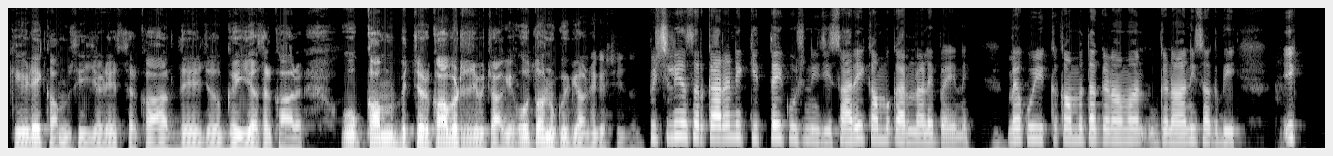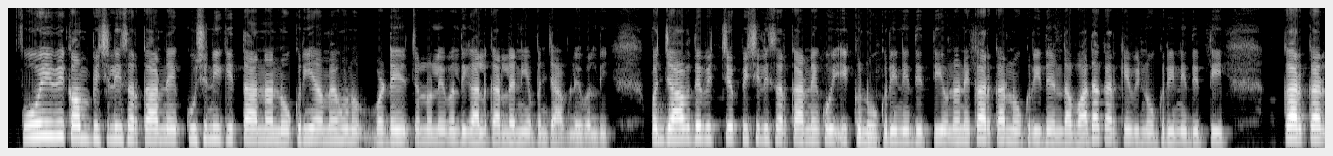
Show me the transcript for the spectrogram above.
ਕਿਹੜੇ ਕੰਮ ਸੀ ਜਿਹੜੇ ਸਰਕਾਰ ਦੇ ਜਦੋਂ ਗਈ ਆ ਸਰਕਾਰ ਉਹ ਕੰਮ ਵਿੱਚ ਰੁਕਾਵਟ ਦੇ ਵਿੱਚ ਆ ਗਏ ਉਹ ਤੁਹਾਨੂੰ ਕੋਈ ਗਿਆਨ ਹੈਗਾ ਇਸ ਚੀਜ਼ ਦਾ? ਪਿਛਲੀਆਂ ਸਰਕਾਰਾਂ ਨੇ ਕੀਤਾ ਹੀ ਕੁਛ ਨਹੀਂ ਜੀ ਸਾਰੇ ਹੀ ਕੰਮ ਕਰਨ ਵਾਲੇ ਪਏ ਨੇ। ਮੈਂ ਕੋਈ ਇੱਕ ਕੰਮ ਤਾਂ ਗਣਾਵਾਂ ਗਿਣਾ ਨਹੀਂ ਸਕਦੀ। ਇੱਕ ਕੋਈ ਵੀ ਕੰਮ ਪਿਛਲੀ ਸਰਕਾਰ ਨੇ ਕੁਛ ਨਹੀਂ ਕੀਤਾ ਨਾ ਨੌਕਰੀਆਂ ਮੈਂ ਹੁਣ ਵੱਡੇ ਚਲੋ ਲੈਵਲ ਦੀ ਗੱਲ ਕਰ ਲੈਣੀ ਹੈ ਪੰਜਾਬ ਲੈਵਲ ਦੀ। ਪੰਜਾਬ ਦੇ ਵਿੱਚ ਪਿਛਲੀ ਸਰਕਾਰ ਨੇ ਕੋਈ ਇੱਕ ਨੌਕਰੀ ਨਹੀਂ ਦਿੱਤੀ ਉਹਨਾਂ ਨੇ ਘਰ ਘਰ ਨੌਕਰੀ ਦੇਣ ਦਾ ਵਾਅਦਾ ਕਰਕੇ ਵੀ ਨੌਕਰੀ ਨਹੀਂ ਦਿੱਤੀ। ਘਰ ਘਰ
